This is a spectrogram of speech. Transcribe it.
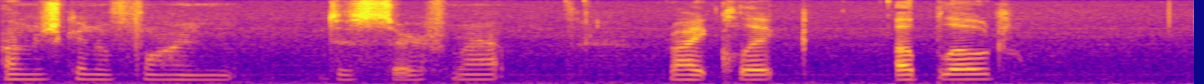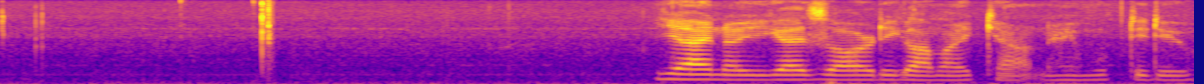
I'm just gonna find the surf map. Right click upload. Yeah I know you guys already got my account name whoop-de-doo.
